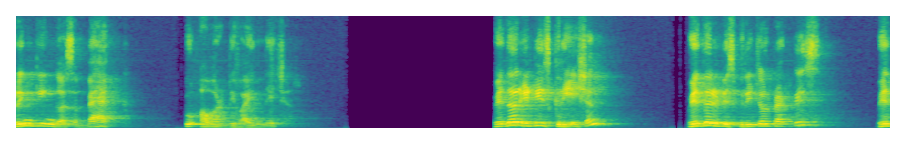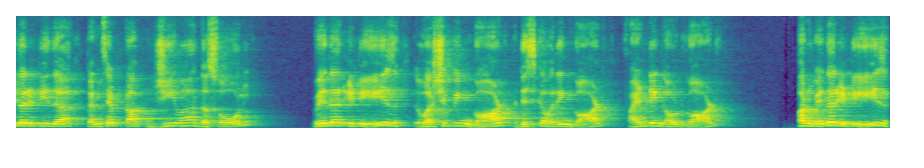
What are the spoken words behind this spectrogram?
bringing us back to our divine nature. Whether it is creation, whether it is spiritual practice, whether it is the concept of jiva, the soul, whether it is worshipping God, discovering God, finding out God, or whether it is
